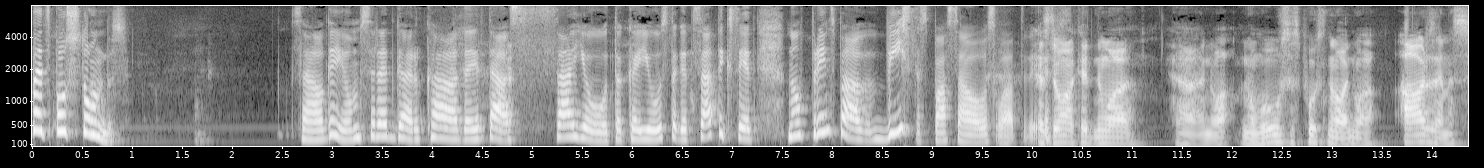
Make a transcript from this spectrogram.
pēc pusstundas. Selga, jums ar Edgars, kāda ir tā sajūta, ka jūs tagad satiksiet, nu, principā visas pasaules Latvijas? Es domāju, ka no, no, no mūsu puses, no, no ārzemes,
